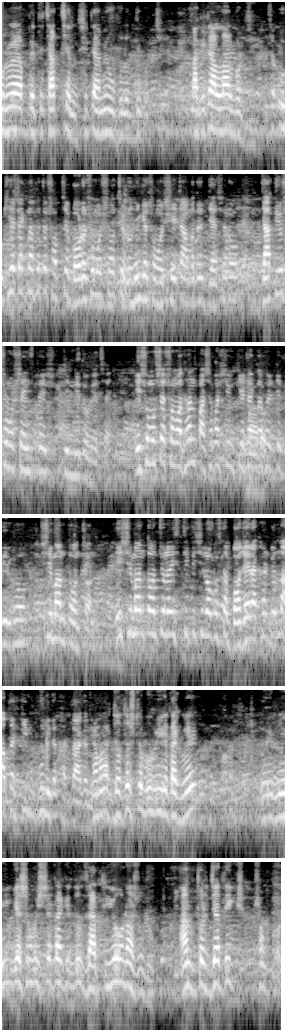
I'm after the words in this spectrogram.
ওনারা পেতে চাচ্ছেন সেটা আমি উপলব্ধি করছি। বাকিটা আল্লাহর মর্জি। আচ্ছা উখিয়া টেকনাফে তো সবচেয়ে বড় সমস্যা হচ্ছে রোহিঙ্গা সমস্যা এটা আমাদের দেশেরও জাতীয় সমস্যা হিসেবে চিহ্নিত হয়েছে। এই সমস্যার সমাধান পাশাপাশি উখিয়া টেকনাফের যে দীর্ঘ সীমান্ত অঞ্চল এই সীমান্ত অঞ্চলের স্থিতিশীল অবস্থা বজায় রাখার জন্য আপনার কি ভূমিকা থাকবে আগামী আমার যথেষ্ট ভূমিকা থাকবে। ওই রোহিঙ্গা সমস্যাটা কিন্তু জাতীয় না শুধু আন্তর্জাতিক সংকট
